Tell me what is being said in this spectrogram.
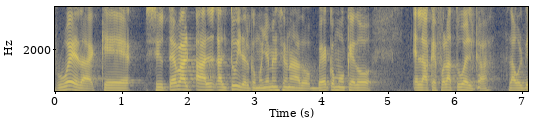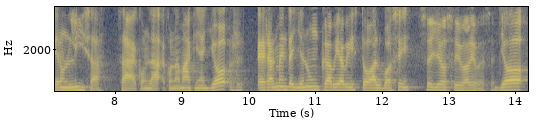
Rueda que, si usted va al, al- al Twitter, como ya he mencionado, ve cómo quedó en la que fue la tuerca. La volvieron lisa, o sea, con la, con la máquina. Yo, eh, realmente, yo nunca había visto algo así. Sí, yo sí, varias veces. Yo,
